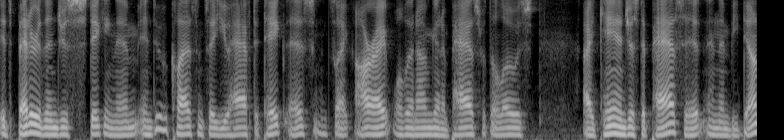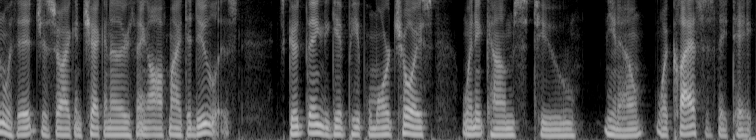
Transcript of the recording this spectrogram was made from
it's better than just sticking them into a class and say, you have to take this. And it's like, all right, well, then I'm going to pass with the lowest I can just to pass it and then be done with it just so I can check another thing off my to do list. It's a good thing to give people more choice when it comes to, you know, what classes they take.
